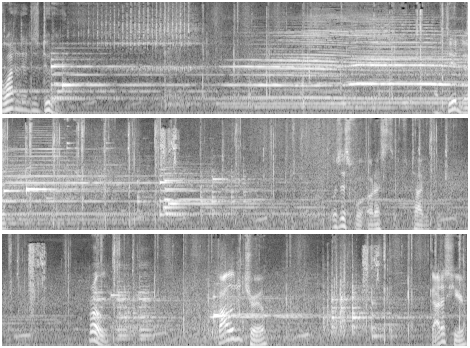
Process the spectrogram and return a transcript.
So why did I just do that? I did that. What's this for? Oh, that's the photography. Bro. Follow the trail. Got us here.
